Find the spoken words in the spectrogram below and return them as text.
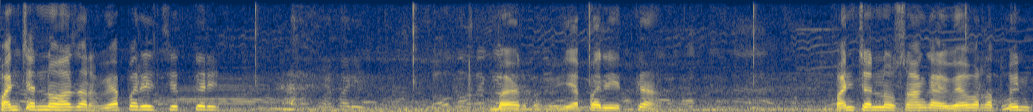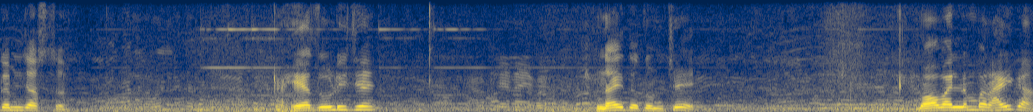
पंच्याण्णव हजार. व्यापारी आहेत शेतकरी. बरं बरं. व्यापारी आहेत का? पंच्याण्णव सांगा व्यवहारात होईन कमी जास्त. ह्या जोडीचे? नाही तर तुमचे? मोबाईल नंबर आहे का?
